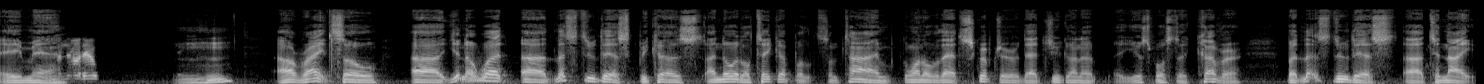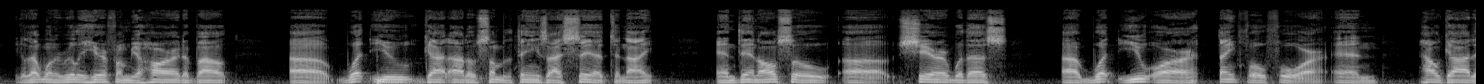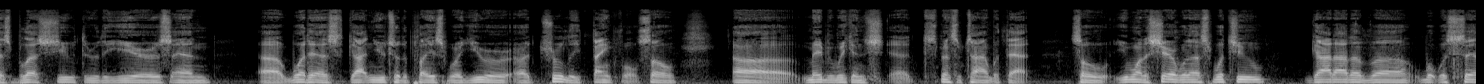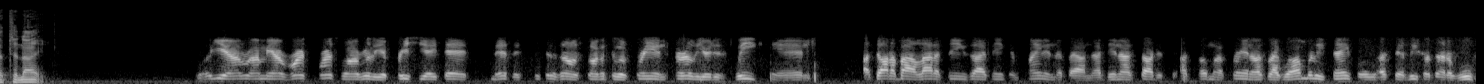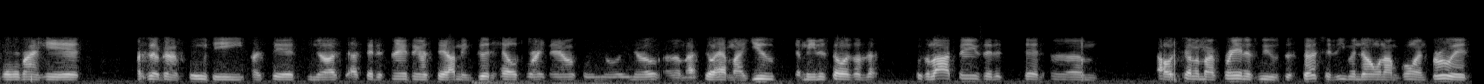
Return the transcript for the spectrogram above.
Amen. I know that. Mm-hmm. All right. So, uh, you know what? Uh, let's do this because I know it'll take up some time going over that scripture that you're gonna you're supposed to cover. But let's do this uh, tonight because I want to really hear from your heart about uh, what you got out of some of the things I said tonight, and then also uh, share with us uh, what you are thankful for and how God has blessed you through the years and uh, what has gotten you to the place where you are truly thankful. So uh, maybe we can sh- spend some time with that. So you want to share with us what you got out of uh, what was said tonight? Well, yeah, I mean, first, first of all, I really appreciate that message because I was talking to a friend earlier this week, and I thought about a lot of things I've been complaining about. And then I started, I told my friend, I was like, well, I'm really thankful. I said, at least I got a roof over my head. I said, I got food to eat. I said, you know, I, I said the same thing. I said, I'm in good health right now. So, you know, you know, um, I still have my youth. I mean, so it was a, it was a lot of things that, that, um, I was telling my friend as we was discussing, even though when I'm going through it,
